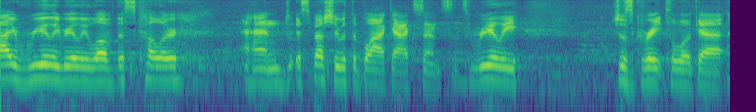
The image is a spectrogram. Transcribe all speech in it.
I really, really love this color, and especially with the black accents. It's really just great to look at.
